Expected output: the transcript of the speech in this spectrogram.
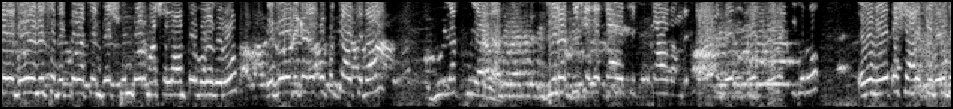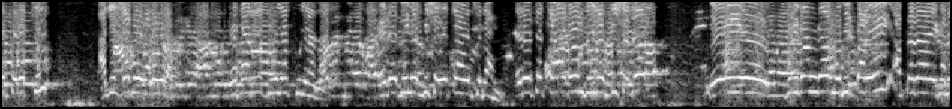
থেকে গরু এনেছে দেখতে পাচ্ছেন বেশ সুন্দর মাশাআল্লাহ অন্তর বড় গরু। এই গরুটি কাকা কত চা হচ্ছে দাম? দুই লাখ কুড়ি হাজার। দুই লাখ বিশ হাজার চা হচ্ছে চা দাম। দেখতে পাচ্ছেন গরু এবং এর পাশে আরেকটি গরু দেখতে পাচ্ছি। আজিজ দেখো ভালো করে। এটারও দুই লাখ কুড়ি হাজার। এটা দুই লাখ বিশ হাজার চা হচ্ছে দাম। এটা হচ্ছে চা দাম দুই লাখ বিশ হাজার। এই বুড়িগঙ্গা নদীর পাড়েই আপনারা এখানে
